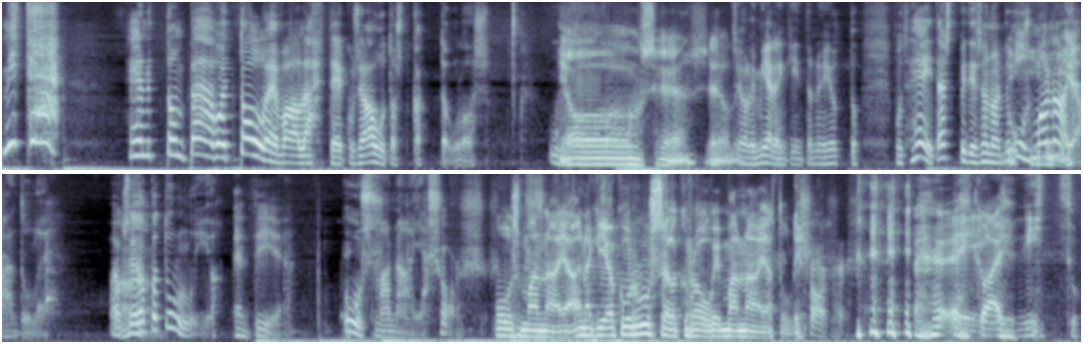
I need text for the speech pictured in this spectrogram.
Mitä? Eihän nyt ton pää voi tolleen vaan lähteä, kun se autosta katto ulos. Joo, se, se oli. Se oli mielenkiintoinen juttu. Mutta hei, tästä piti sanoa, että uusi manaajahan tulee. Vai onko se jopa tullut jo? En tiedä. Uusi manaaja. Uusi manaaja. Ainakin joku Russell Crowe manaaja tuli. Ei kai. Vittu.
